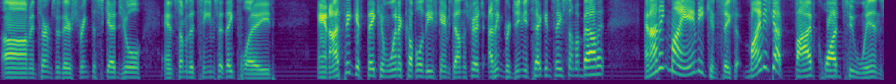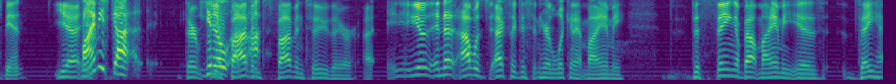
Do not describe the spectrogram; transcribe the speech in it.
um, in terms of their strength of schedule and some of the teams that they played. And I think if they can win a couple of these games down the stretch, I think Virginia Tech can say something about it. And I think Miami can say something. Miami's got five quad two wins, Ben. Yeah, Miami's got They're you yeah, know, five I- and five and two there. I, you know, and that, I was actually just sitting here looking at Miami. The thing about Miami is they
